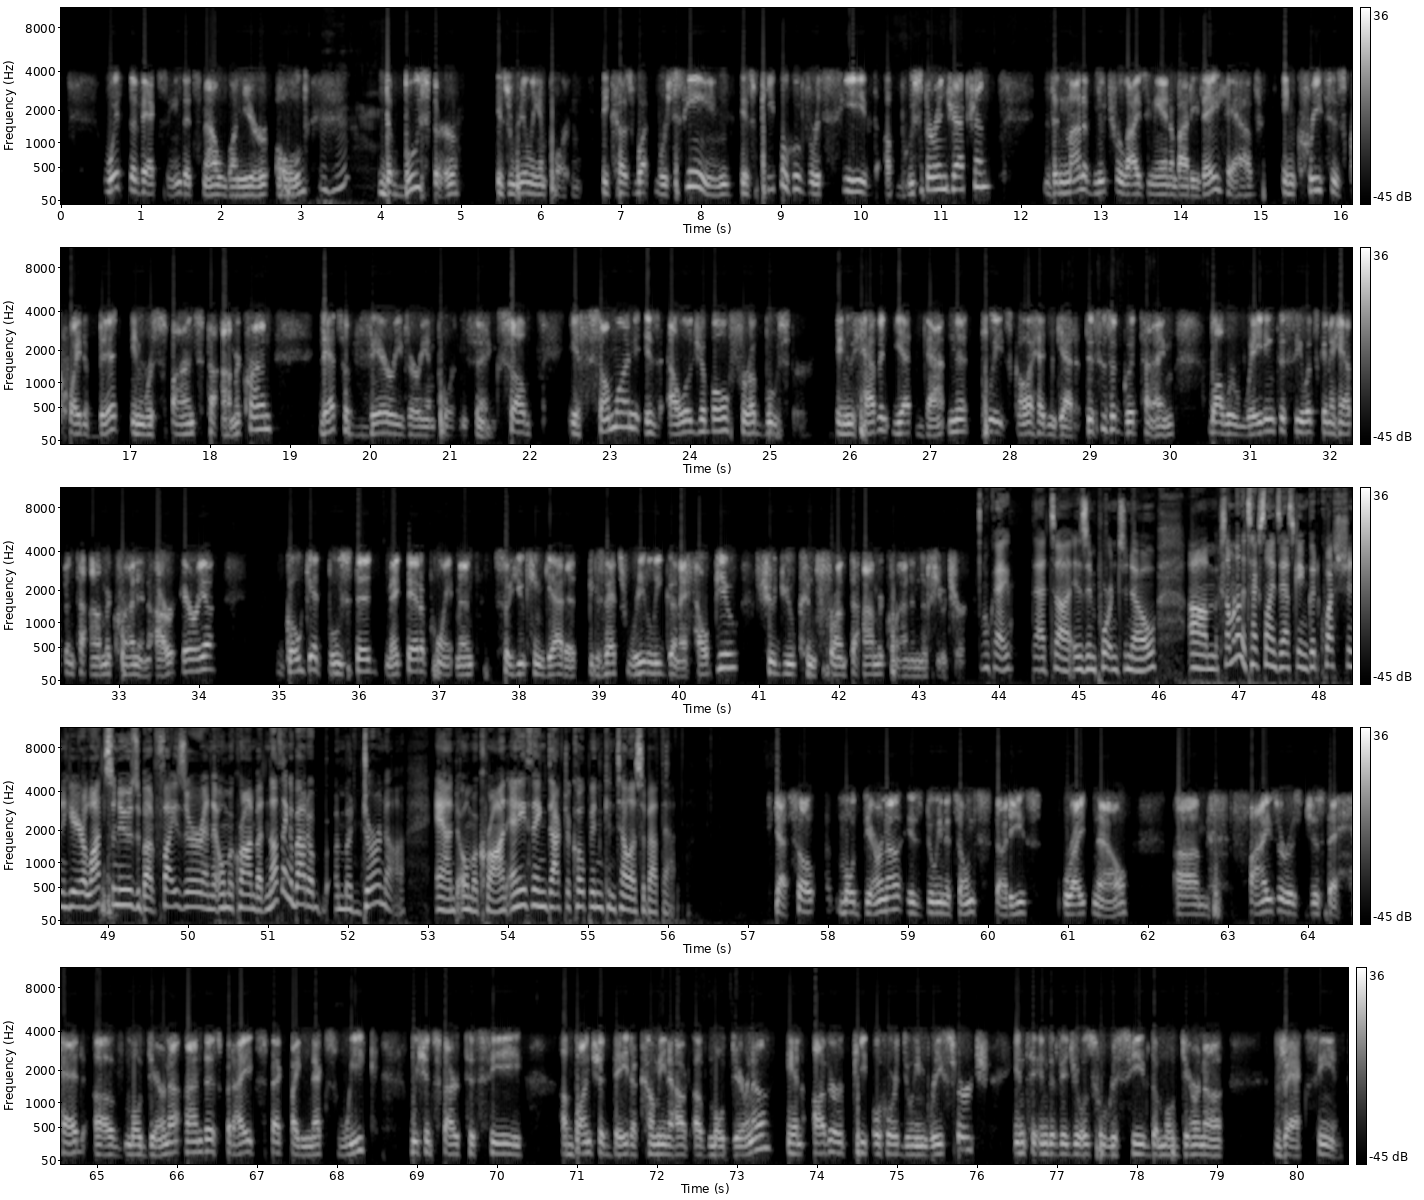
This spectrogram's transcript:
with the vaccine that's now one year old, mm-hmm. the booster is really important because what we're seeing is people who've received a booster injection, the amount of neutralizing antibody they have increases quite a bit in response to Omicron. That's a very, very important thing. So, if someone is eligible for a booster and you haven't yet gotten it, please go ahead and get it. This is a good time while we're waiting to see what's going to happen to Omicron in our area. Go get boosted, make that appointment so you can get it because that's really going to help you should you confront the Omicron in the future. Okay. That uh, is important to know. Um, someone on the text line is asking, good question here. Lots of news about Pfizer and the Omicron, but nothing about a, a Moderna and Omicron. Anything Dr. Koppen can tell us about that? Yeah, so Moderna is doing its own studies right now. Um, Pfizer is just ahead of Moderna on this, but I expect by next week we should start to see a bunch of data coming out of Moderna and other people who are doing research into individuals who received the Moderna vaccine.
